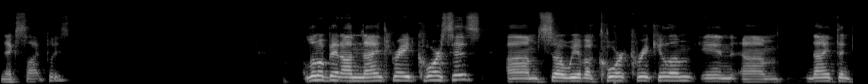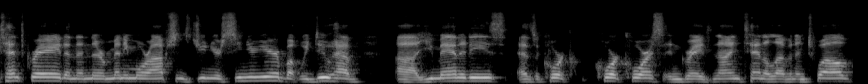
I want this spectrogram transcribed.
Next slide, please. A little bit on ninth grade courses. Um, so we have a core curriculum in um, ninth and 10th grade, and then there are many more options junior, senior year, but we do have uh, humanities as a core core course in grades 9, 10, 11, and 12.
